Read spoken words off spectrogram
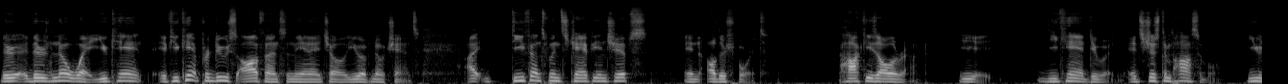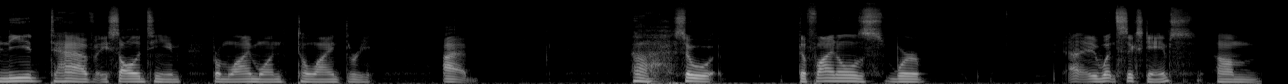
There, there's no way you can't. If you can't produce offense in the NHL, you have no chance. I defense wins championships in other sports. Hockey's all around. You, you can't do it. It's just impossible. You need to have a solid team from line one to line three. Uh, so the finals were. Uh, it went six games. Um,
